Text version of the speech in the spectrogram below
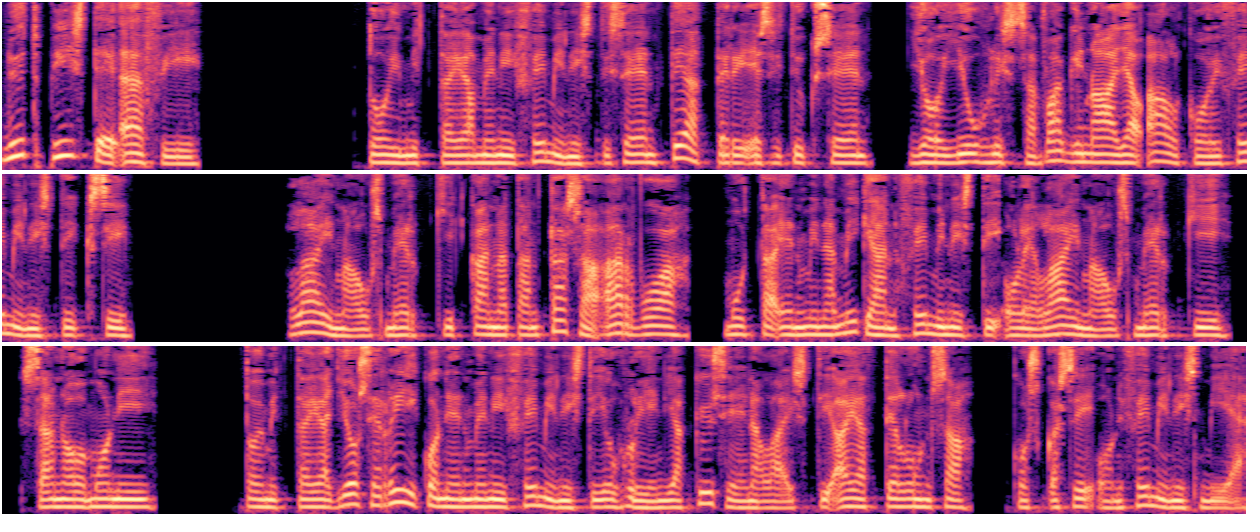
Nyt.fi. Toimittaja meni feministiseen teatteriesitykseen, joi juhlissa vaginaa ja alkoi feministiksi. Lainausmerkki kannatan tasa-arvoa, mutta en minä mikään feministi ole lainausmerkki, sanoo moni. Toimittaja Jose Riikonen meni feministijuhliin ja kyseenalaisti ajattelunsa, koska se on feminismiä.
